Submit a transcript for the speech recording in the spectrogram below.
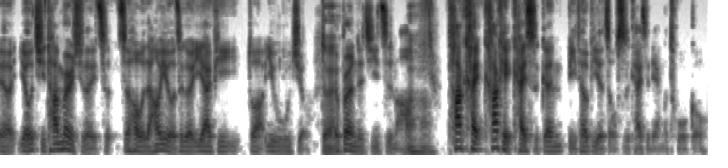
呃，尤其它 merge 了之之后，然后又有这个 EIP 多少一五五九对。有 burn 的机制嘛，哈、嗯它开它可以开始跟比特币的走势开始两个脱钩，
